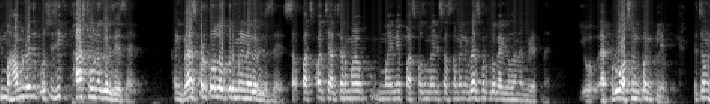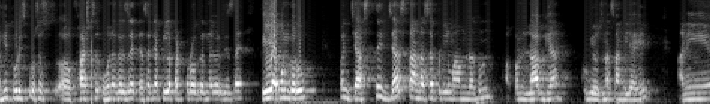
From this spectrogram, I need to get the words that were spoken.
ही महामंडळाची प्रोसेस ही फास्ट होणं गरजेचं आहे. आणि व्याज परतावा लवकर मिळणं गरजेचं आहे. पाच पाच चार चार महिने पाच पाच महिने सहा सहा महिने व्याज परतावा काही करताना मिळत नाही. अप्रूव्ह असून पण क्लेम त्याच्यामुळे ही थोडीशी प्रोसेस फास्ट होणं गरजेचं आहे. त्यासाठी आपल्याला पाठपुरावा करणं गरजेचं आहे. तेही आपण करू. पण जास्तीत जास्त अण्णासाहेब पाटील महामंडळातून आपण लाभ घ्या. खूप योजना चांगली आहे. आणि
